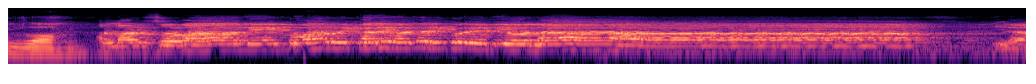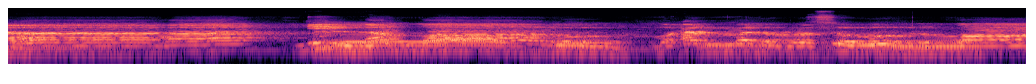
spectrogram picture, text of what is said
আল্লাহ। আল্লাহর জবানে তোমার ওই কালিমা জারি করে দিও লা ইলাহা ইল্লাল্লাহু মুহাম্মাদুর রাসূলুল্লাহ।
